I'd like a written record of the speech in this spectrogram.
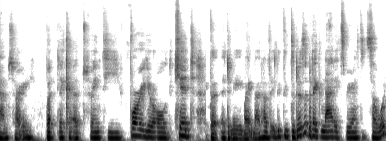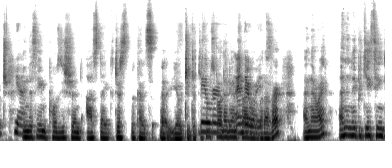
I'm sorry, but like a 24 year old kid that edme might not have anything to do with it but like not experienced it so much yeah. in the same position as like just because uh, you know they were, and or whatever and then right and then they beginning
